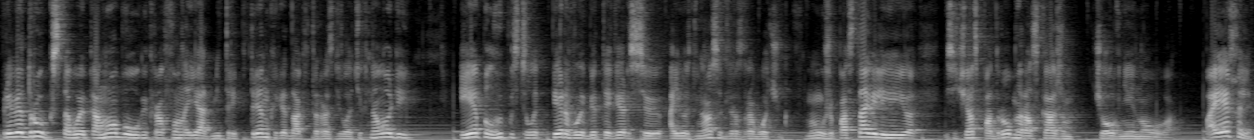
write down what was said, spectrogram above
Привет, друг, с тобой Канобу, у микрофона я, Дмитрий Петренко, редактор раздела технологий. И Apple выпустила первую бета-версию iOS 12 для разработчиков. Мы уже поставили ее, и сейчас подробно расскажем, что в ней нового. Поехали!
